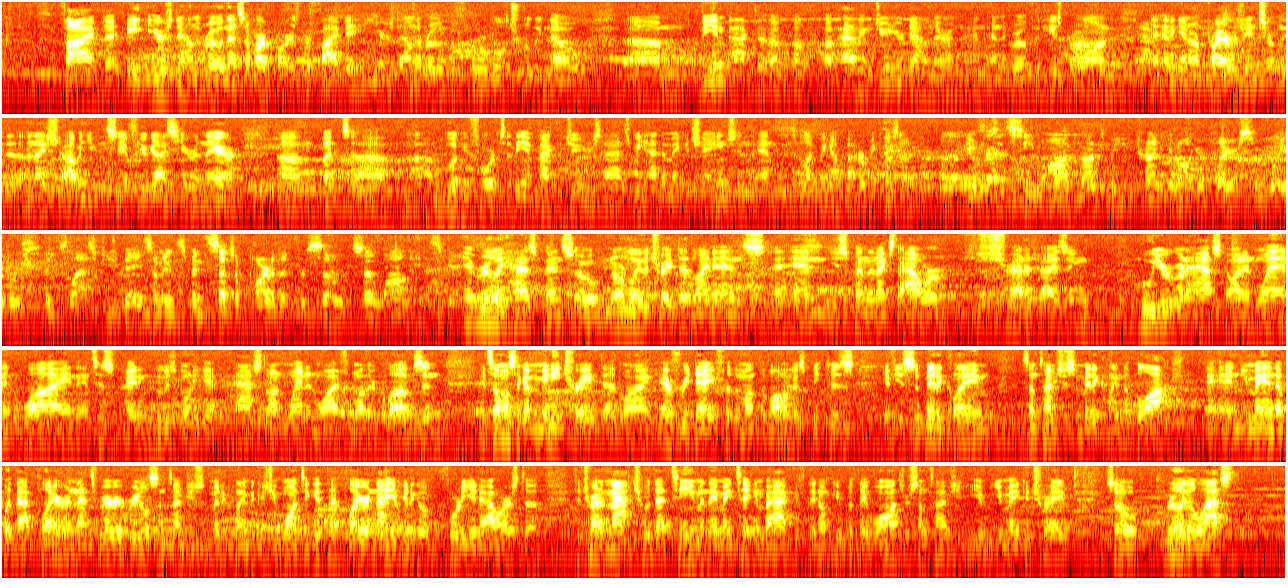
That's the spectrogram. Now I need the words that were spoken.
five to eight years down the road, and that's the hard part, is we're five to eight years down the road before we'll truly know um, the impact of, of, of, having Junior down there and, and, and, the growth that he's brought on. And again, our prior regime certainly did a nice job, and you can see a few guys here and there. Um, but uh, uh, looking forward to the impact that Junior's had as we had to make a change, and, and we feel like we got better because of it. You know, does it seem odd not to be trying to get all your players through waivers these last few days? I mean, it's been such a part of it for so so long in this game. It really has been. So normally the trade deadline ends, and you spend the next hour strategizing who you're going to ask on and when and why, and anticipating who's going to get asked on when and why from other clubs. And it's almost like a mini trade deadline every day for the month of August because if you submit a claim, sometimes you submit a claim to block and you may end up with that player, and that's very real. Sometimes you submit a claim because you want to get that player, and now you've got to go 48 hours to, to try to match with that team, and they may take him back if they don't get what they want, or sometimes you, you, you make a trade. So, really, the last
